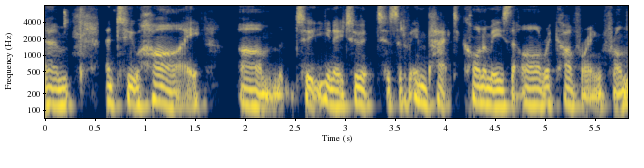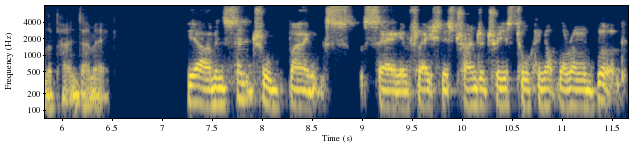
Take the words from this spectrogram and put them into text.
um, and too high um, to you know to to sort of impact economies that are recovering from the pandemic. Yeah, I mean, central banks saying inflation is transitory is talking up their own book.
